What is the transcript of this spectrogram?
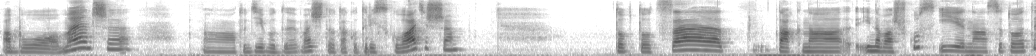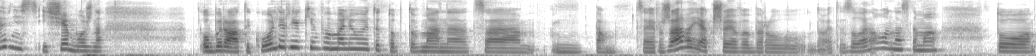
або менше. Тоді буде, бачите, отак от різкуватіше. Тобто, це так, на, і на ваш вкус, і на ситуативність, і ще можна обирати колір, яким ви малюєте. Тобто, в мене це там, цей рожевий, якщо я виберу, давайте, зеленого у нас нема, то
